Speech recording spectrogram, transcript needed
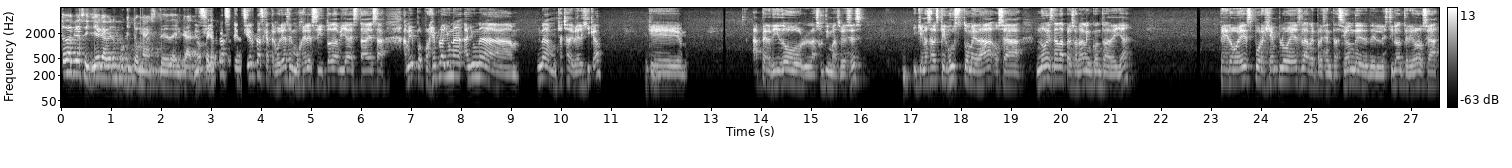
todavía se llega a ver un poquito más del CAT, ¿no? En ciertas, en ciertas categorías en mujeres sí todavía está esa. A mí, por, ejemplo, hay una, hay una, una muchacha de Bélgica que ha perdido las últimas veces y que no sabes qué gusto me da. O sea, no es nada personal en contra de ella. Pero es, por ejemplo, es la representación del estilo anterior. O sea,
